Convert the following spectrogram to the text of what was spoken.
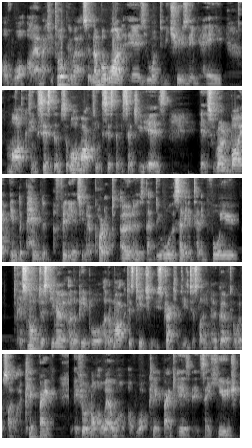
of what I am actually talking about. So number one is you want to be choosing a marketing system. So what a marketing system essentially is, it's run by independent affiliates, you know, product owners that do all the selling and telling for you. It's not just, you know, other people, other marketers teaching you strategies, just like, you know, go to a website like ClickBank. If you're not aware of, what ClickBank is, it's a huge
